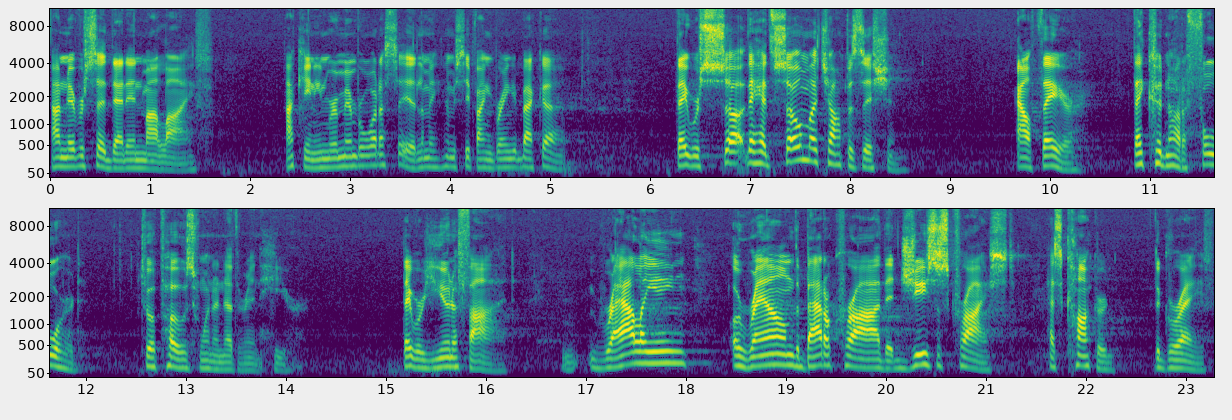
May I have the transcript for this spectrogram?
I've never said that in my life. I can't even remember what I said. Let me, let me see if I can bring it back up. They, were so, they had so much opposition out there, they could not afford to oppose one another in here. They were unified, rallying around the battle cry that Jesus Christ has conquered the grave.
